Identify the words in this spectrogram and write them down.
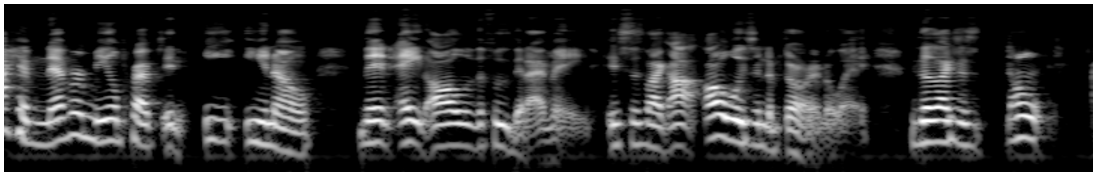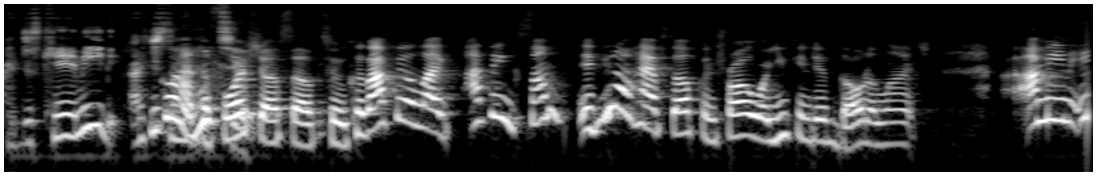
I have never meal prepped and eat, you know, then ate all of the food that I made. It's just like I always end up throwing it away because I just don't, I just can't eat it. I You're gonna don't have to force yourself to, because I feel like I think some if you don't have self control where you can just go to lunch. I mean, even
